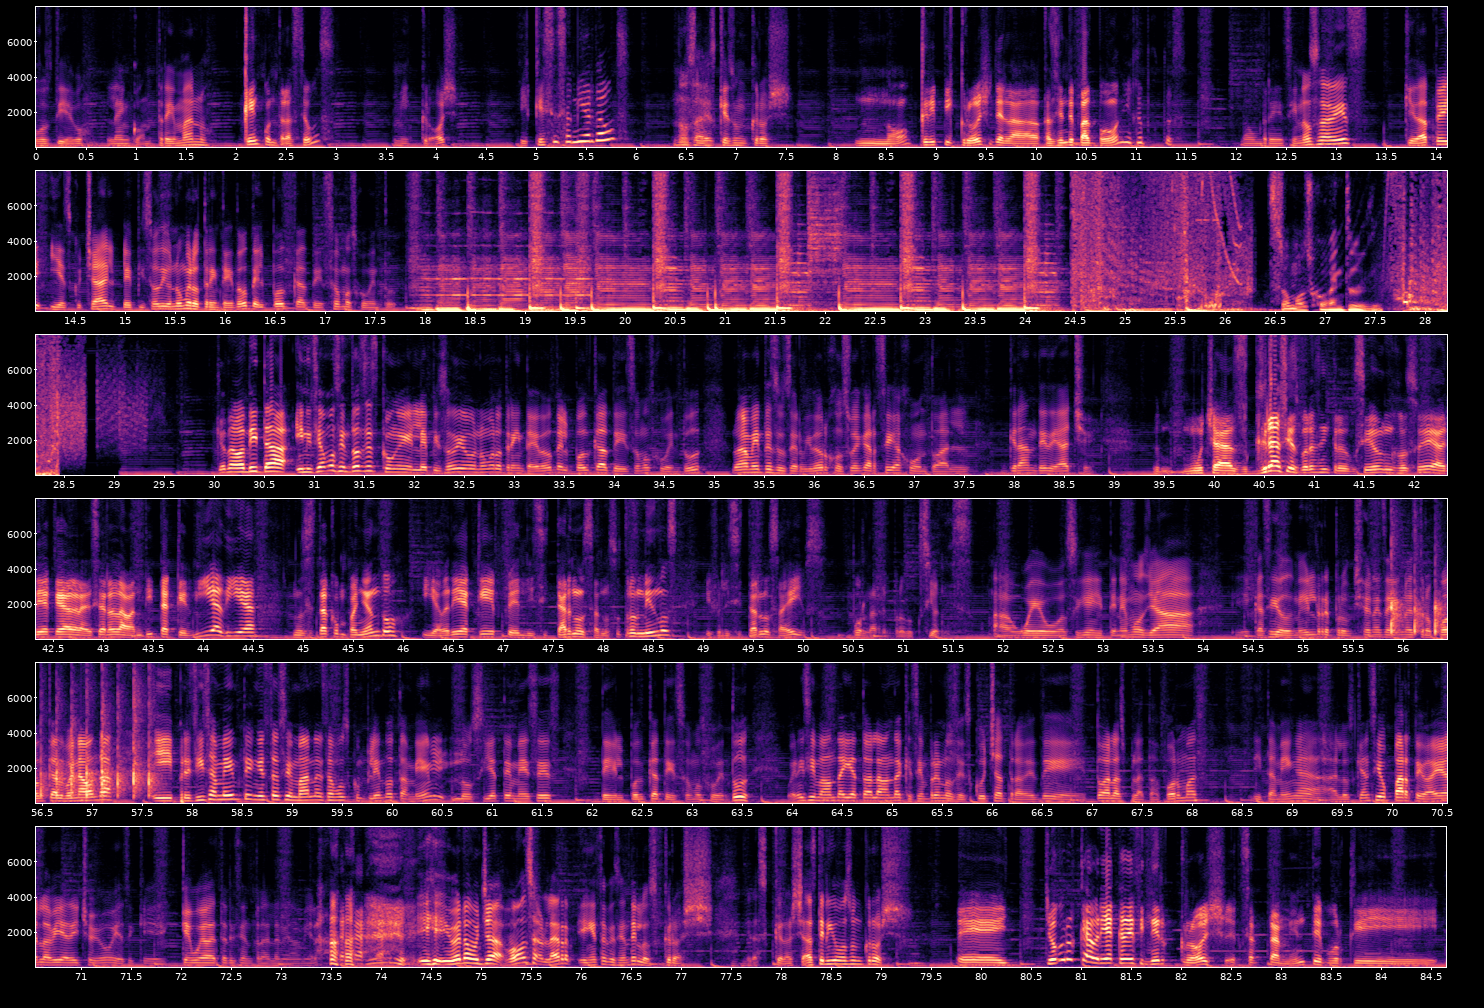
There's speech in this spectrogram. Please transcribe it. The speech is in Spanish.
Vos, Diego, la encontré, mano. ¿Qué encontraste vos? Mi crush. ¿Y qué es esa mierda vos? ¿No sabes qué es un crush? No, Creepy Crush de la canción de Bad Bunny, ¿qué putas? No, hombre, si no sabes, quédate y escucha el episodio número 32 del podcast de Somos Juventud. Somos Juventud. ¿Qué onda, bandita? Iniciamos entonces con el episodio número 32 del podcast de Somos Juventud. Nuevamente su servidor Josué García junto al gran DDH. Muchas gracias por esa introducción, José. Habría que agradecer a la bandita que día a día nos está acompañando y habría que felicitarnos a nosotros mismos y felicitarlos a ellos por las reproducciones. A huevo, sí, tenemos ya eh, casi 2.000 reproducciones ahí en nuestro podcast. Buena onda. Y precisamente en esta semana estamos cumpliendo también los 7 meses del podcast de Somos Juventud. Buenísima onda y a toda la banda que siempre nos escucha a través de todas las plataformas. Y también a, los que han sido parte, vaya, lo había dicho yo, y así que qué hueva tener que entrar en la misma mierda. y, y, bueno, mucha, vamos a hablar en esta ocasión de los crush. De las crush. ¿Has tenido vos un crush? Eh, yo creo que habría que definir crush exactamente porque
